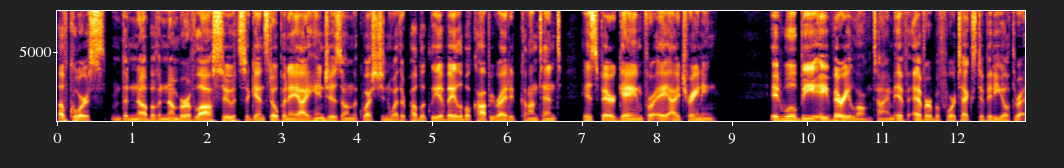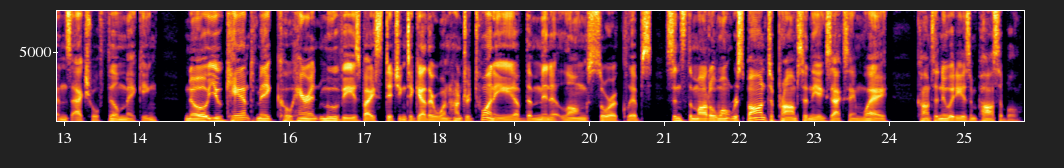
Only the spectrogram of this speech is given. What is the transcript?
Of course, the nub of a number of lawsuits against OpenAI hinges on the question whether publicly available copyrighted content is fair game for AI training. It will be a very long time, if ever, before text to video threatens actual filmmaking, no, you can't make coherent movies by stitching together 120 of the minute long Sora clips, since the model won't respond to prompts in the exact same way. Continuity is impossible.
